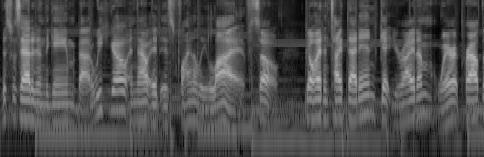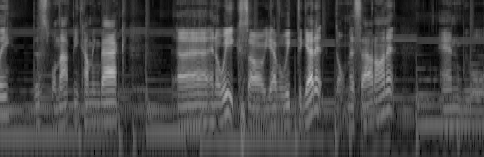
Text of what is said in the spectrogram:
This was added in the game about a week ago, and now it is finally live. So, go ahead and type that in, get your item, wear it proudly. This will not be coming back uh, in a week, so you have a week to get it. Don't miss out on it. And we will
